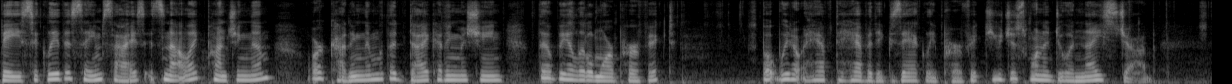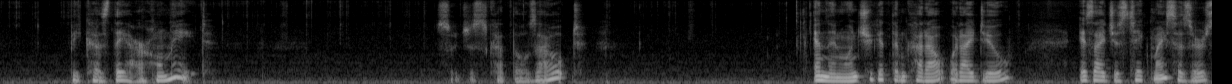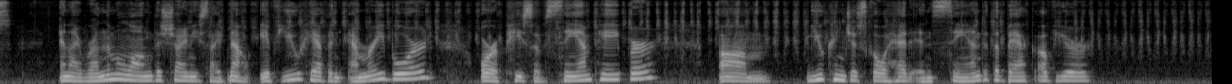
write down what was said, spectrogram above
basically the same size. It's not like punching them or cutting them with a die cutting machine. They'll be a little more perfect but we don't have to have it exactly perfect. You just want to do a nice job because they are homemade. So just cut those out. And then once you get them cut out, what I do is I just take my scissors and I run them along the shiny side. Now, if you have an emery board or a piece of sandpaper, um, you can just go ahead and sand the back of your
